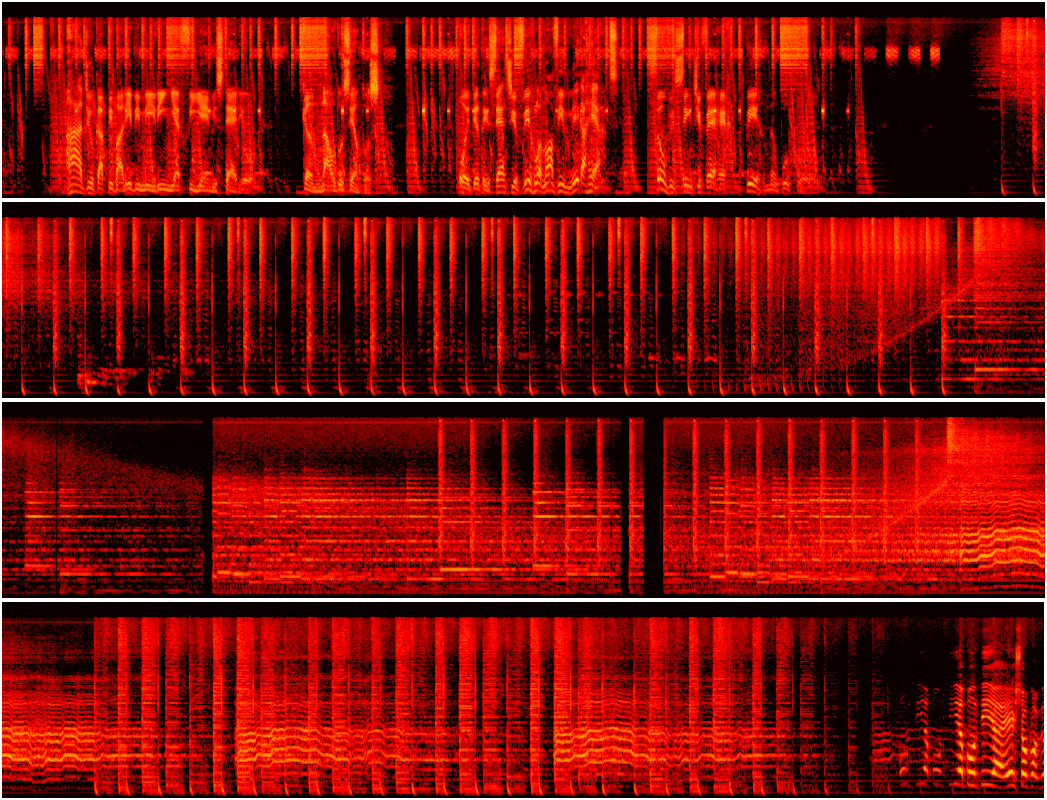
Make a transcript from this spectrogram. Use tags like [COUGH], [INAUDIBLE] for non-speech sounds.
Rádio Capibaribe Mirim FM Estéreo. Canal 200. 87,9 MHz. São Vicente Ferrer, Pernambuco.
